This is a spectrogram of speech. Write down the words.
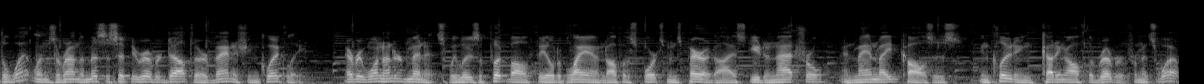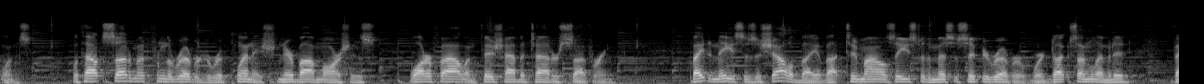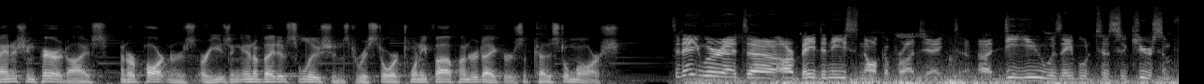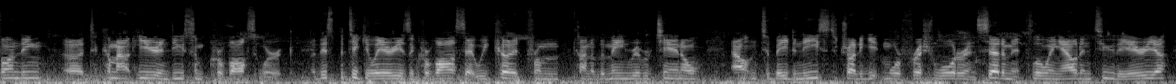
The wetlands around the Mississippi River Delta are vanishing quickly. Every 100 minutes, we lose a football field of land off of Sportsman's Paradise due to natural and man made causes, including cutting off the river from its wetlands. Without sediment from the river to replenish nearby marshes, waterfowl and fish habitat are suffering. Bay Denesse is a shallow bay about two miles east of the Mississippi River where Ducks Unlimited, Vanishing Paradise, and our partners are using innovative solutions to restore 2,500 acres of coastal marsh. Today we're at uh, our Bay Denesse NAWCA project. Uh, DU was able to secure some funding uh, to come out here and do some crevasse work. This particular area is a crevasse that we cut from kind of the main river channel out into Bay Denesse to try to get more fresh water and sediment flowing out into the area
